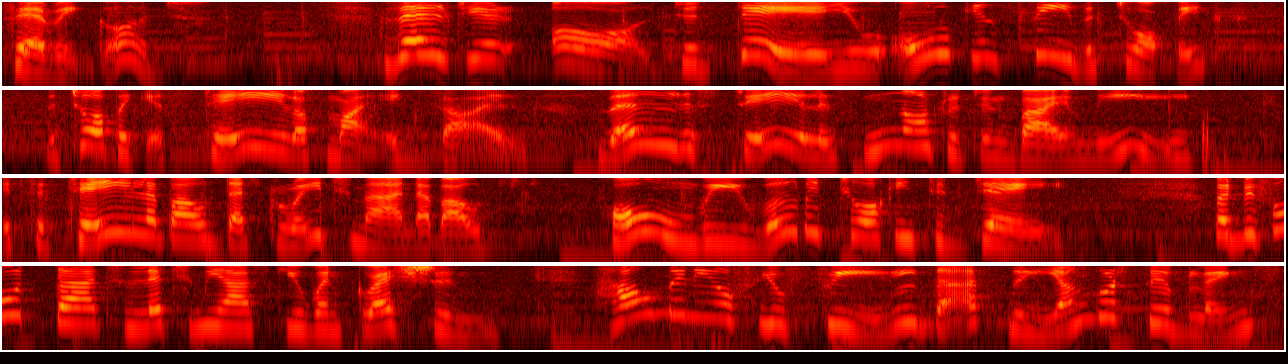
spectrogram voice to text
Very good. Well, dear all, today you all can see the topic the topic is Tale of My Exile. Well, this tale is not written by me. It's a tale about that great man about whom we will be talking today. But before that, let me ask you one question. How many of you feel that the younger siblings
